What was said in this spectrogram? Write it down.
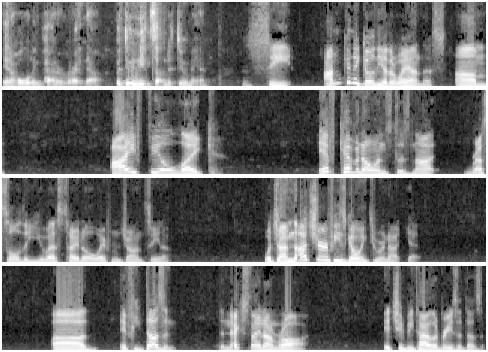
in a holding pattern right now. But dude needs something to do, man. See, I'm gonna go the other way on this. Um, I feel like if Kevin Owens does not wrestle the U.S. title away from John Cena, which I'm not sure if he's going to or not yet. Uh, if he doesn't, the next night on Raw, it should be Tyler Breeze that does it.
